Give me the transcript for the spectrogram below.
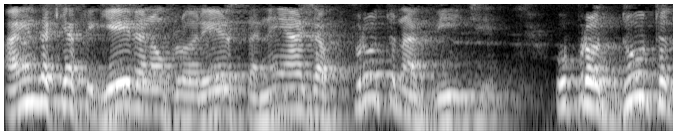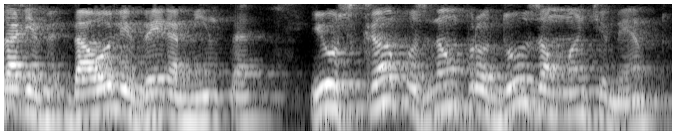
Ainda que a figueira não floresça, nem haja fruto na vide, o produto da oliveira minta, e os campos não produzam mantimento,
